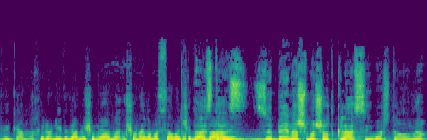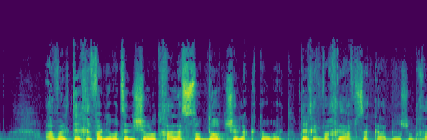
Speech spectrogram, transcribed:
וגם לחילוני וגם לשומר המסורת טוב, שבעבר... אז אתה, זה בין השמשות קלאסי, מה שאתה אומר. אבל תכף אני רוצה לשאול אותך על הסודות של הקטורת. תכף, okay. אחרי ההפסקה, ברשותך.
